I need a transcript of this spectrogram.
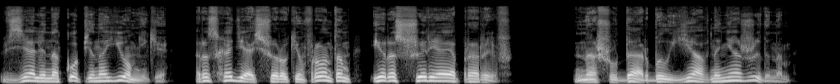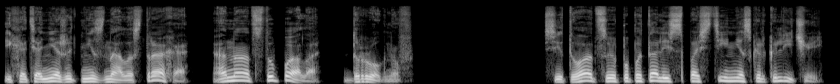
взяли на копья наемники, расходясь широким фронтом и расширяя прорыв. Наш удар был явно неожиданным, и хотя нежить не знала страха, она отступала, дрогнув. Ситуацию попытались спасти несколько личей,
